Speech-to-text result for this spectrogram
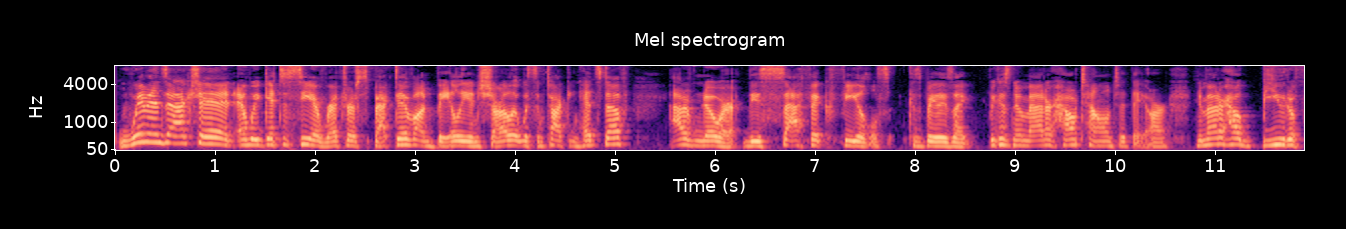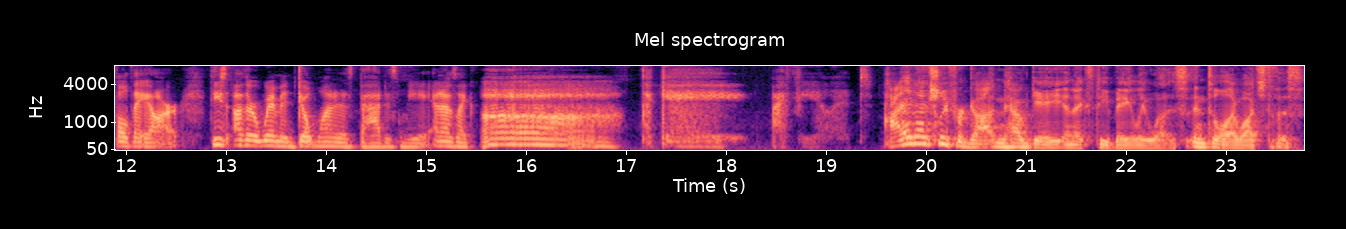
Women's action. And we get to see a retrospective on bayley and charlotte with some talking head stuff out of nowhere these sapphic feels because bayley's like because no matter how talented they are no matter how beautiful they are these other women don't want it as bad as me and i was like oh the gay i feel it I had actually forgotten how gay NXT Bayley was until I watched this.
